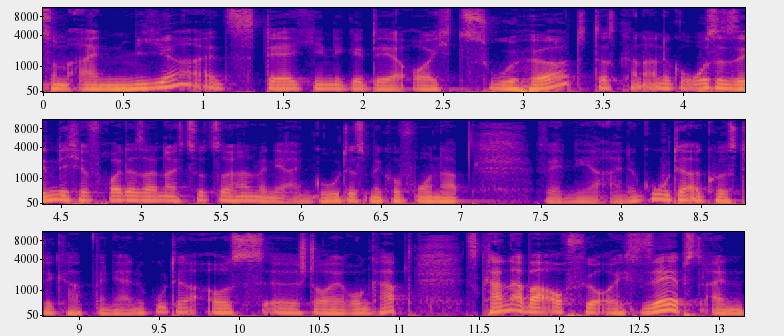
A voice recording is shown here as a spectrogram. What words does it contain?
Zum einen mir als derjenige, der euch zuhört. Das kann eine große sinnliche Freude sein, euch zuzuhören, wenn ihr ein gutes Mikrofon habt, wenn ihr eine gute Akustik habt, wenn ihr eine gute Aussteuerung habt. Es kann aber auch für euch selbst ein,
